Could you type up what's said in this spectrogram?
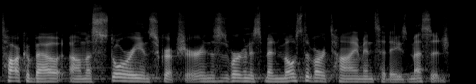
talk about um, a story in Scripture, and this is where we're going to spend most of our time in today's message.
